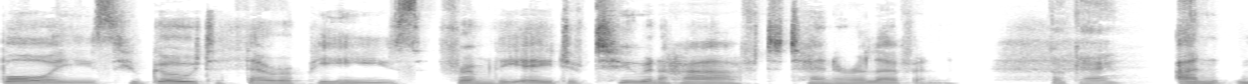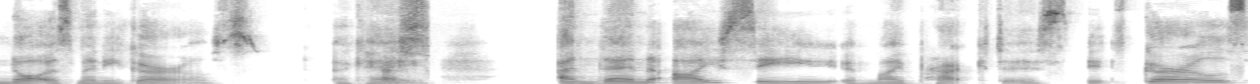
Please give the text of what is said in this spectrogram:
boys who go to therapies from the age of two and a half to 10 or 11 okay. And not as many girls okay? Yes. and then i see in my practice it's girls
